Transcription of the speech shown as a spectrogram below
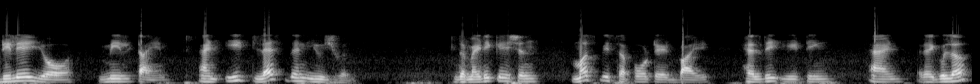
delay your meal time and eat less than usual. The medication must be supported by healthy eating and regular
